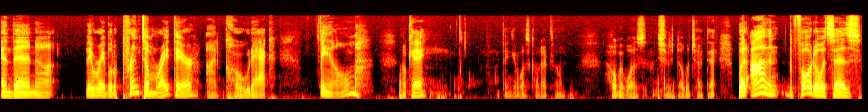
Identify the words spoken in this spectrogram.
And then uh, they were able to print them right there on Kodak film. Okay, I think it was Kodak film I hope it was. I should have double checked that. But on the photo, it says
